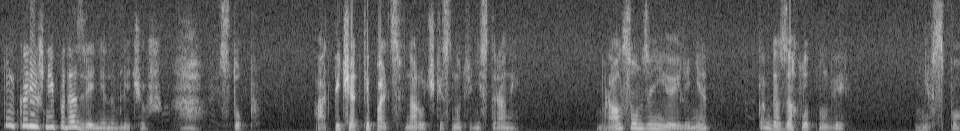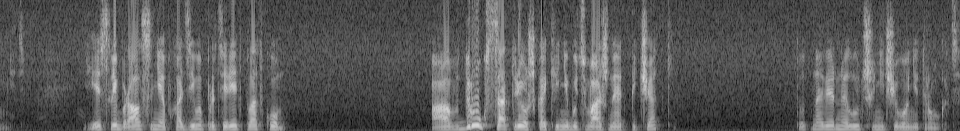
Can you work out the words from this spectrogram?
Только лишние подозрения навлечешь. Стоп. А отпечатки пальцев на ручке с внутренней стороны? Брался он за нее или нет, когда захлопнул дверь? Не вспомнить. Если брался, необходимо протереть платком. А вдруг сотрешь какие-нибудь важные отпечатки? Тут, наверное, лучше ничего не трогать.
